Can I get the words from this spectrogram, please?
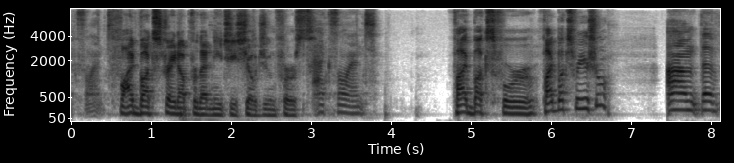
Excellent. Five bucks straight up for that Nietzsche show June first. Excellent. Five bucks for five bucks for your show. Um, the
